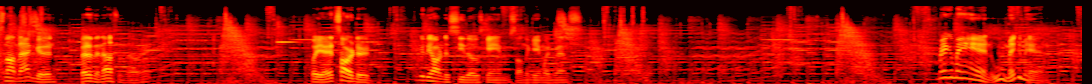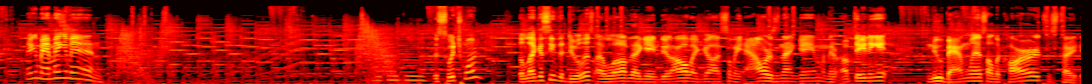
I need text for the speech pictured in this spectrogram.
It's not that good. Better than nothing though, right? But yeah, it's hard to really hard to see those games on the Game Boy Advance. Mega Man! Ooh, Mega Man! Mega Man, Mega Man! The Switch one? The Legacy of the Duelist? I love that game, dude. Oh my god, so many hours in that game, and they're updating it. New ban list, all the cards. It's tight.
